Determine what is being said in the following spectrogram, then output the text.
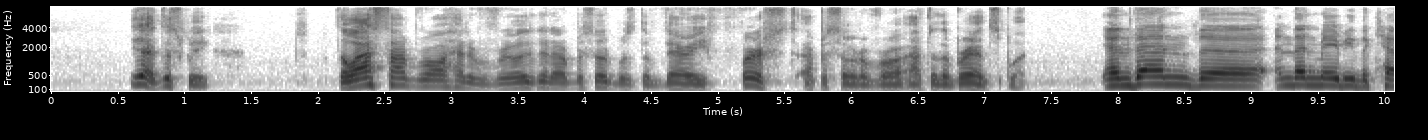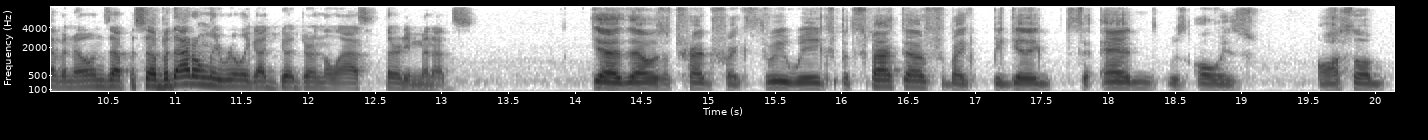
Yeah, this week. The last time Raw had a really good episode was the very first episode of Raw after the brand split. And then the, and then maybe the Kevin Owens episode, but that only really got good during the last thirty minutes. Yeah, that was a trend for like three weeks, but SmackDown from like beginning to end was always awesome.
